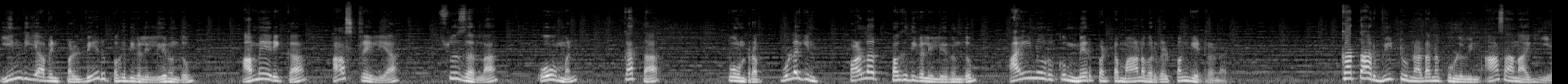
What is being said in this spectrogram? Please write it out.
இந்தியாவின் பல்வேறு பகுதிகளில் இருந்தும் America Australia Switzerland Oman Qatar போன்ற உலகின் பல பகுதிகளில் இருந்தும் ஐநூறுக்கும் மேற்பட்ட மாணவர்கள் பங்கேற்றனர். கத்தார் வீட்டு நடனக்குழுவின் ஆசானாகிய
